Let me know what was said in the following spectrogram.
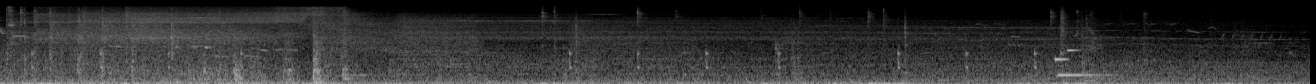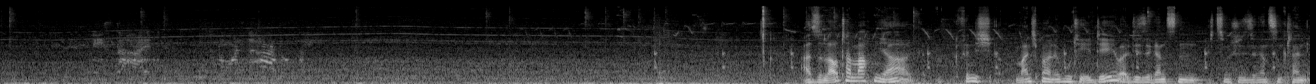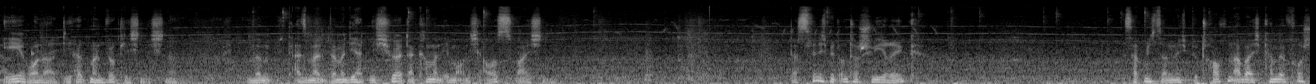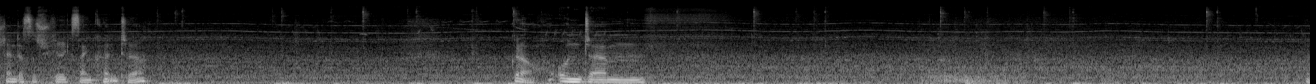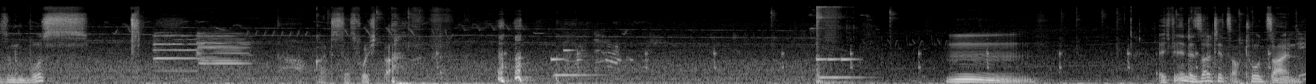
Also lauter machen, ja, finde ich manchmal eine gute Idee, weil diese ganzen, zum Beispiel diese ganzen kleinen E-Roller, die hört man wirklich nicht. Ne? Wenn, also man, wenn man die halt nicht hört, dann kann man eben auch nicht ausweichen. Das finde ich mitunter schwierig. Das hat mich dann nicht betroffen, aber ich kann mir vorstellen, dass es schwierig sein könnte. Genau. Und ähm, bei so einem Bus. Oh Gott, ist das furchtbar. hm. Ich finde, der sollte jetzt auch tot sein.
